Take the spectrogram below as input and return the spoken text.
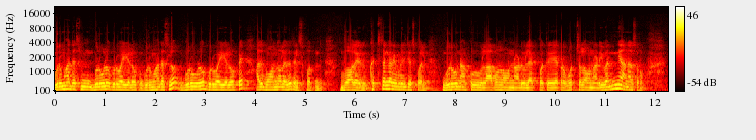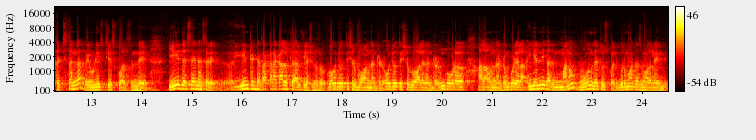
గురుమహాదశ గురువులో గురువు అయ్యేలోపు గురుమహాదశలో గురువులో గురువు అయ్యేలోపే అది బాగుందో లేదో తెలిసిపోతుంది. బాగలేదు ఖచ్చితంగా రెమెడీలు చేసుకోవాలి. గురువు నాకు లాభంలో ఉన్నాడు లేకపోతే అక్కడ ఉచ్చలో ఉన్నాడు ఇవన్నీ అనవసరం. ఖచ్చితంగా రెమెడీస్ చేసుకోవాల్సిందే. ఏ దశ అయినా సరే ఏంటంటే రకరకాల క్యాలిక్యులేషన్స్ ఒక జ్యోతిషుడు బాగుందంటాడు ఒక జ్యోతిషుడు బాగాలేదంటాడు ఇంకొకడు అలా ఉందంటాడు ఇంకోటి ఇలా ఇవన్నీ కాదు. మనం ఓన్గా చూసుకోవాలి. గురుమాదశ మొదలైంది.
